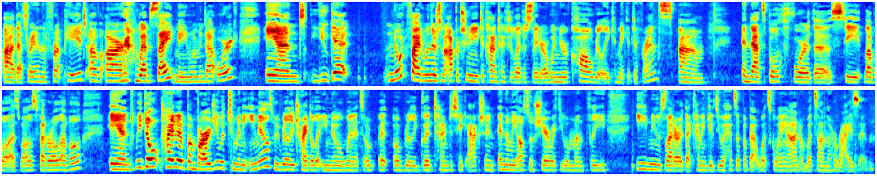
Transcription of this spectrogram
Uh, that's right on the front page of our website, mainewomen.org. And you get notified when there's an opportunity to contact your legislator when your call really can make a difference. Um, and that's both for the state level as well as federal level. And we don't try to bombard you with too many emails. We really try to let you know when it's a, a really good time to take action. And then we also share with you a monthly e newsletter that kind of gives you a heads up about what's going on and what's on the horizon.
